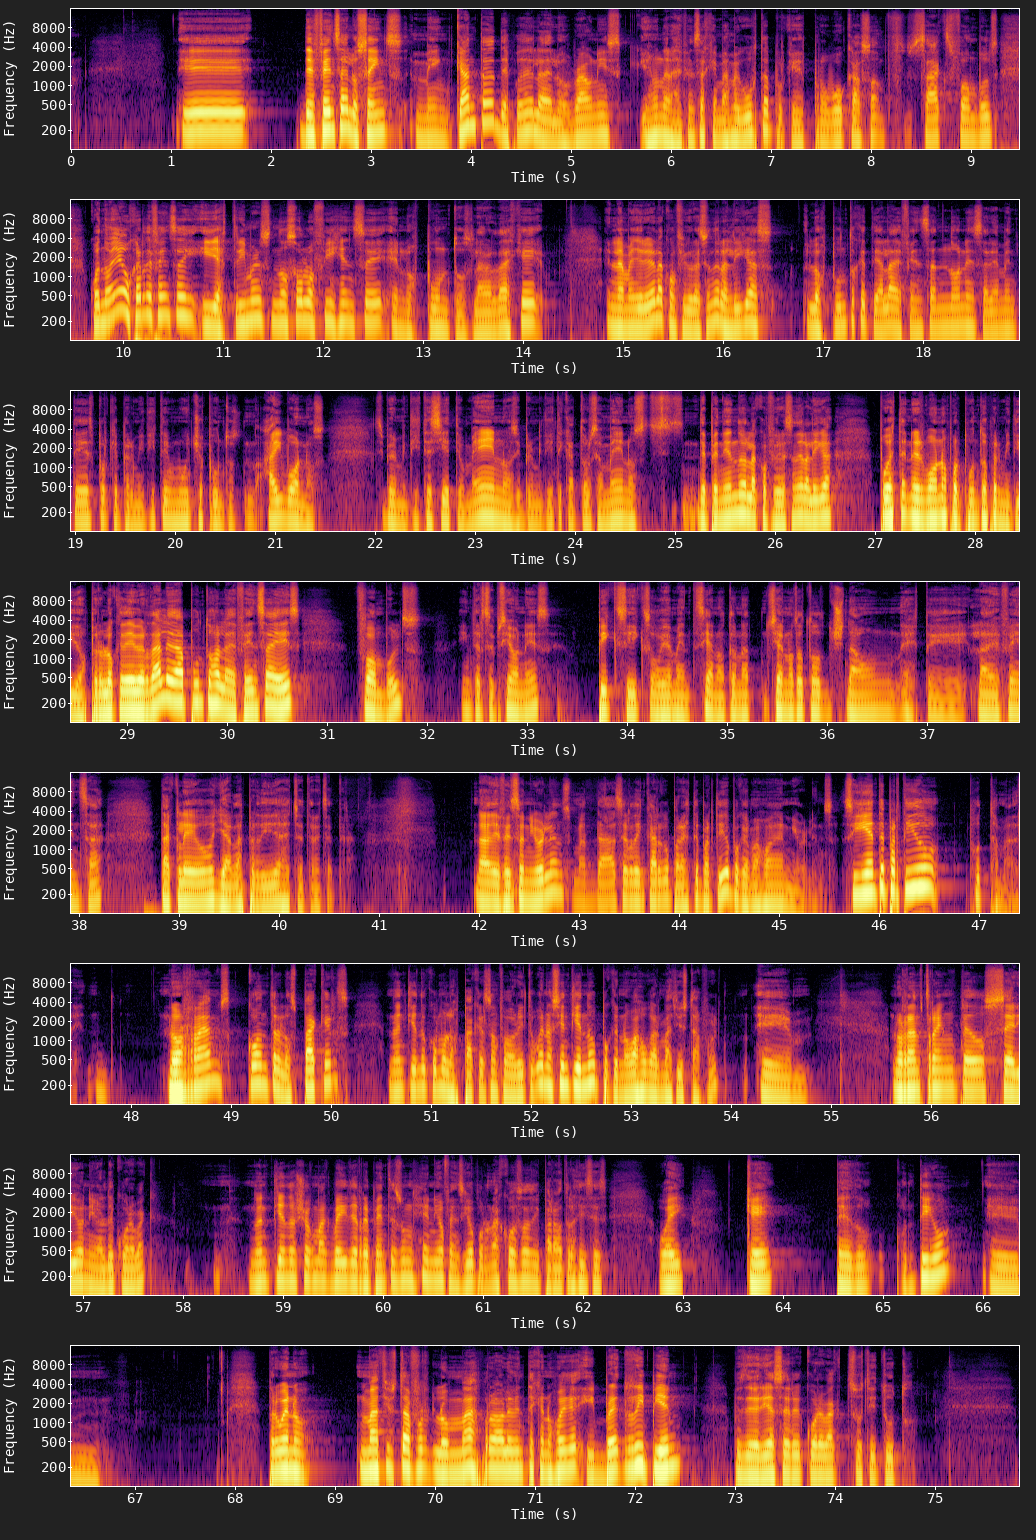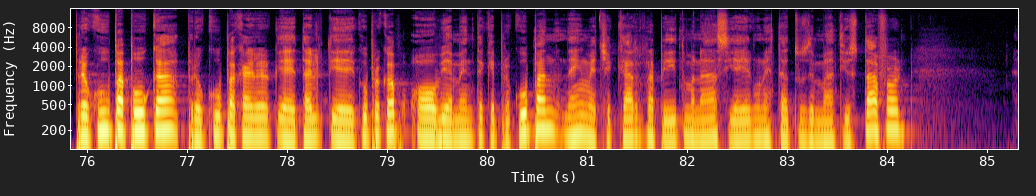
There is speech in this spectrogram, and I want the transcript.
Eh, defensa de los Saints me encanta. Después de la de los Brownies, es una de las defensas que más me gusta porque provoca sacks, fumbles. Cuando vayan a buscar defensa y, streamers, no solo fíjense en los puntos. La verdad es que en la mayoría de la configuración de las ligas, los puntos que te da la defensa no necesariamente es porque permitiste muchos puntos. Hay bonos. Si permitiste 7 o menos, si permitiste 14 o menos. Dependiendo de la configuración de la liga, puedes tener bonos por puntos permitidos. Pero lo que de verdad le da puntos a la defensa es fumbles, intercepciones, pick six, obviamente, si anota, una, si anota touchdown este, la defensa, tacleos, yardas perdidas, etcétera, etcétera. La defensa de New Orleans da a ser de encargo para este partido porque además juegan en New Orleans. Siguiente partido, puta madre. Los Rams contra los Packers. No entiendo cómo los Packers son favoritos. Bueno, sí entiendo porque no va a jugar Matthew Stafford. Eh, los Rams traen un pedo serio a nivel de quarterback. No entiendo, Shock McVay de repente es un genio ofensivo por unas cosas y para otras dices, güey, ¿qué pedo contigo? Em, pero bueno, Matthew Stafford lo más probablemente es que no juegue y Brett Ripien pues debería ser el quarterback sustituto. Preocupa Puka, preocupa Kyler, eh, eh, Cooper Cup, obviamente que preocupan. Déjenme checar rapidito manada si hay algún estatus de Matthew Stafford.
